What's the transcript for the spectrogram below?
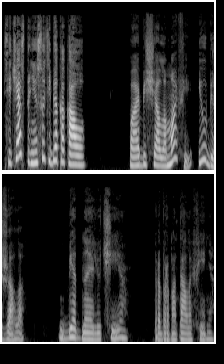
«Сейчас принесу тебе какао», — пообещала Мафи и убежала. «Бедная Лючия», — пробормотала Феня.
